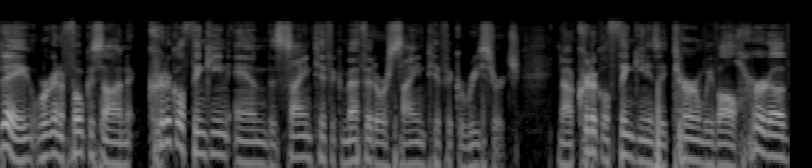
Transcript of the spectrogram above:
Today, we're going to focus on critical thinking and the scientific method or scientific research. Now, critical thinking is a term we've all heard of,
